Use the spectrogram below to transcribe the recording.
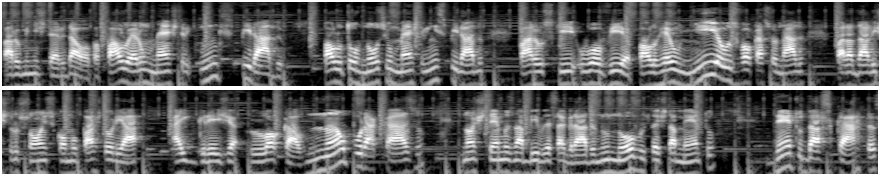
para o ministério da obra. Paulo era um mestre inspirado. Paulo tornou-se um mestre inspirado para os que o ouvia. Paulo reunia os vocacionados para dar instruções como pastorear a igreja local. Não por acaso nós temos na Bíblia Sagrada, no Novo Testamento, dentro das cartas,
